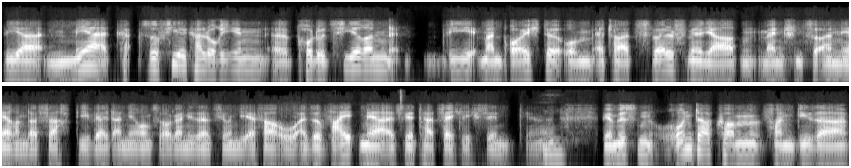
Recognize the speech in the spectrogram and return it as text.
wir mehr, so viel Kalorien äh, produzieren, wie man bräuchte, um etwa 12 Milliarden Menschen zu ernähren. Das sagt die Welternährungsorganisation, die FAO. Also weit mehr, als wir tatsächlich sind. Ja. Mhm. Wir müssen runterkommen von dieser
